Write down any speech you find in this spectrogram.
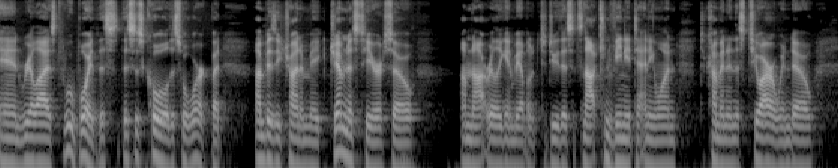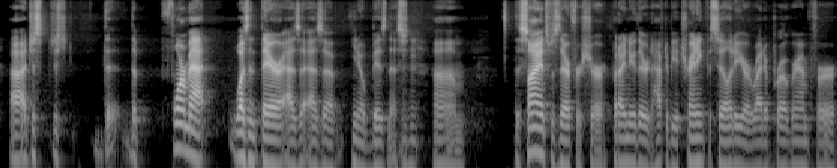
and realized, oh boy, this this is cool. This will work. But I'm busy trying to make gymnasts here, so I'm not really going to be able to do this. It's not convenient to anyone to come in in this two-hour window. Uh, just just the the format wasn't there as a, as a you know business. Um, the science was there for sure, but I knew there'd have to be a training facility or write a program for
